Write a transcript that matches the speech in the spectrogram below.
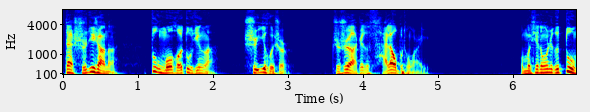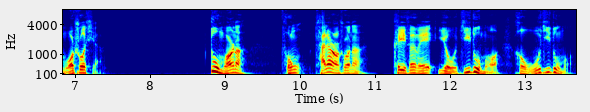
但实际上呢，镀膜和镀晶啊是一回事儿，只是啊这个材料不同而已。我们先从这个镀膜说起啊，镀膜呢，从材料上说呢，可以分为有机镀膜和无机镀膜。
